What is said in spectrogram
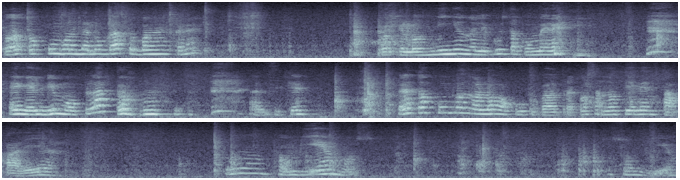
Todos estos cumbos de los gatos van a caer. Porque los niños no les gusta comer en el mismo plato. Así que estos cumbos no los ocupo para otra cosa. No tienen tapadera. Mm, son viejos. Son viejos.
